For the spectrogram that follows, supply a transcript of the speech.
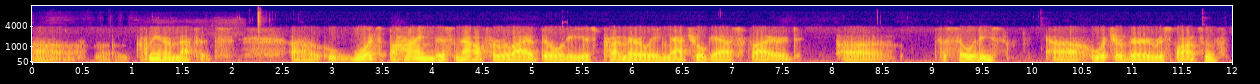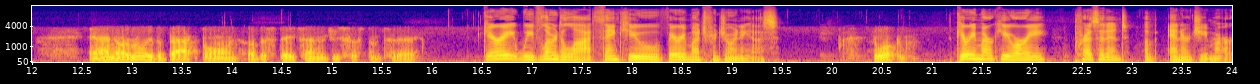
uh, cleaner methods. Uh, what's behind this now for reliability is primarily natural gas fired uh, facilities, which are very responsive and are really the backbone of the state's energy system today. Gary, we've learned a lot. Thank you very much for joining us. You're welcome. Gary Marchiori, president of EnergyMark.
